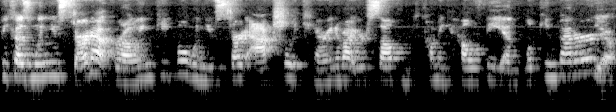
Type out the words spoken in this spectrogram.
because when you start out growing people when you start actually caring about yourself and becoming healthy and looking better Yeah.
